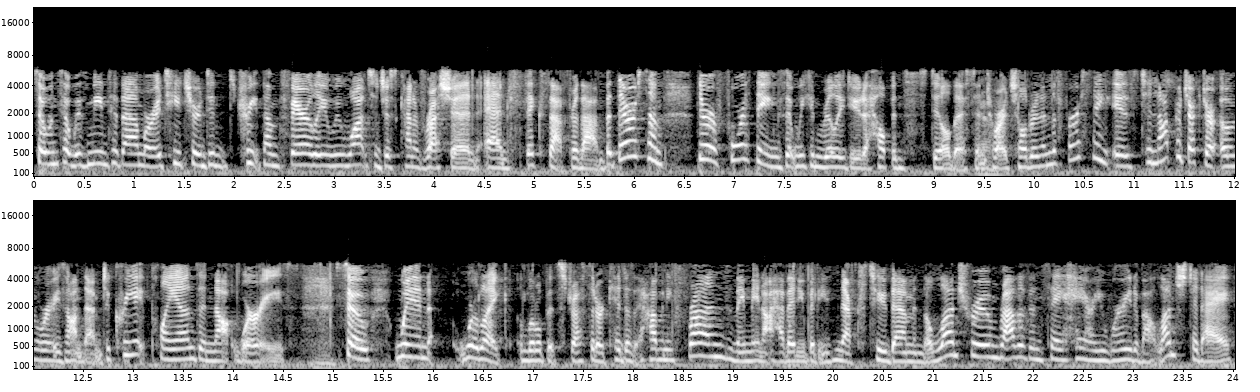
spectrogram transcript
so and so was mean to them or a teacher didn't treat them fairly, we want to just kind of rush in and fix that for them. But there are some, there are four things that we can really do to help instill this into our children. And the first thing is to not project our own worries on them, to create plans and not worries. So when we're like a little bit stressed that our kid doesn't have any friends and they may not have anybody next to them in the lunchroom, rather than say, hey, are you worried about lunch today?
